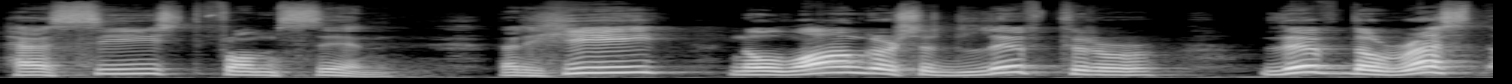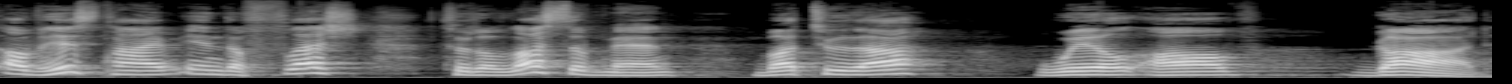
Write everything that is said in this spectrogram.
has ceased from sin, that he no longer should live to the, live the rest of his time in the flesh to the lust of men, but to the will of God.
